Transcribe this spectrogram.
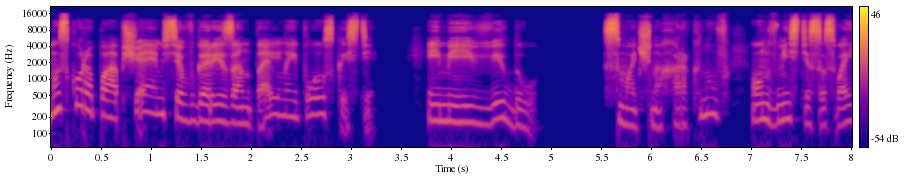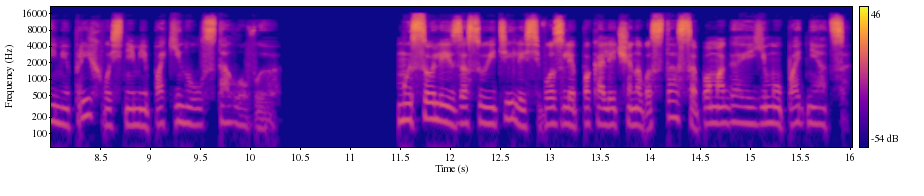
мы скоро пообщаемся в горизонтальной плоскости. Имей в виду, Смачно харкнув, он вместе со своими прихвостнями покинул столовую. Мы с Олей засуетились возле покалеченного Стаса, помогая ему подняться.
